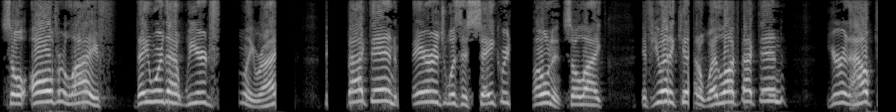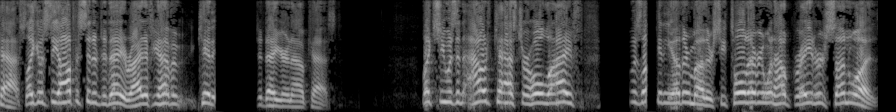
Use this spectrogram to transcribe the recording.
So, all of her life, they were that weird family, right? Back then, marriage was a sacred component. So, like, if you had a kid out of wedlock back then, you're an outcast. Like, it's the opposite of today, right? If you have a kid today, you're an outcast. Like she was an outcast her whole life. It was like any other mother. She told everyone how great her son was.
